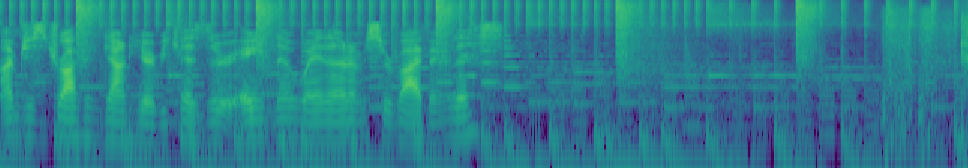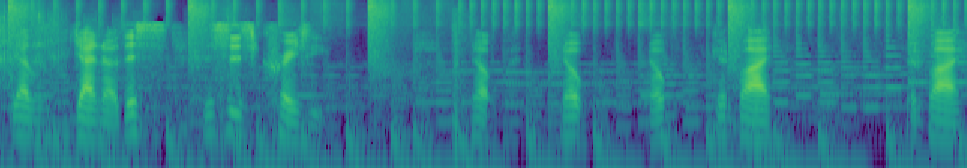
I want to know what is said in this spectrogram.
I'm just dropping down here because there ain't no way that I'm surviving this. Yeah, yeah, no. This, this is crazy. Nope. Nope. Nope. Goodbye. Goodbye.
